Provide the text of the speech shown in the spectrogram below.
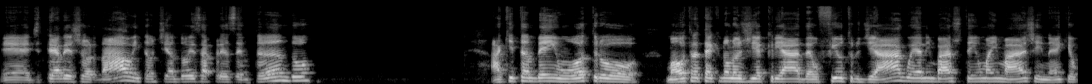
é, de telejornal, então tinha dois apresentando. Aqui também um outro, uma outra tecnologia criada é o filtro de água, e ali embaixo tem uma imagem, né, que eu,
